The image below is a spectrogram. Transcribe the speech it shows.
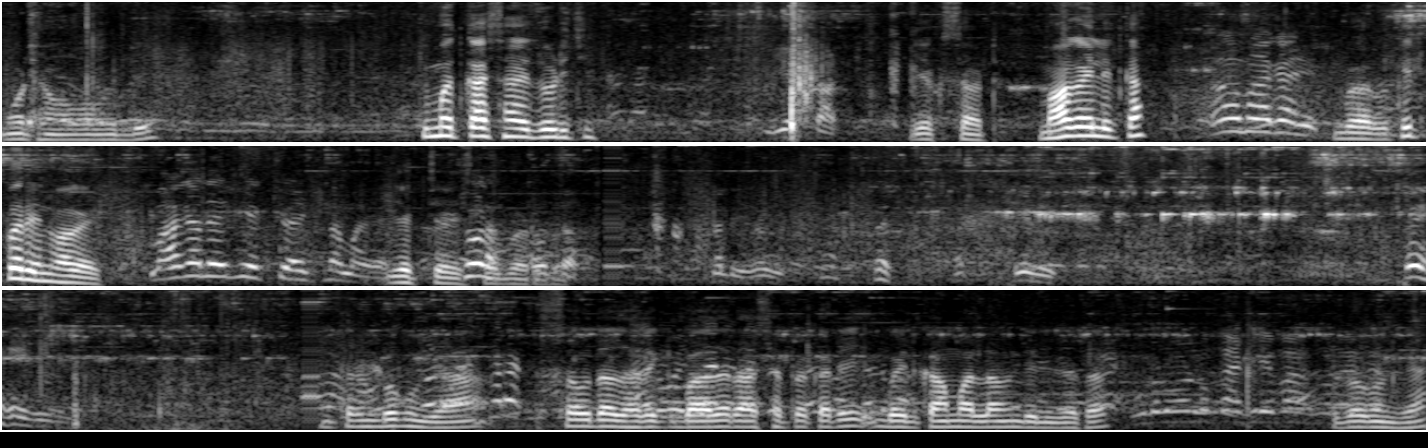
मोठ्या मामामधली. किंमत काय सांगाय जोडीची? एक साठ मागायलीत का? हा मागाय बरं बरं कितपर्यंत मागायला एक चाळीसला मागाय एक चाळीसला बरं बरं. मित्रांनो बघून घ्या. सौदा झाला की बाजार अशा प्रकारे बैल कामाला लावून दिले जातात. बघून घ्या.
